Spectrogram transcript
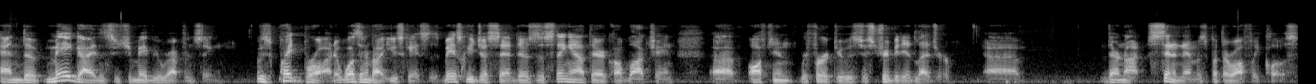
And the May guidance that you may be referencing was quite broad. It wasn't about use cases. Basically, just said there's this thing out there called blockchain, uh, often referred to as distributed ledger. Uh, they're not synonyms, but they're awfully close.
